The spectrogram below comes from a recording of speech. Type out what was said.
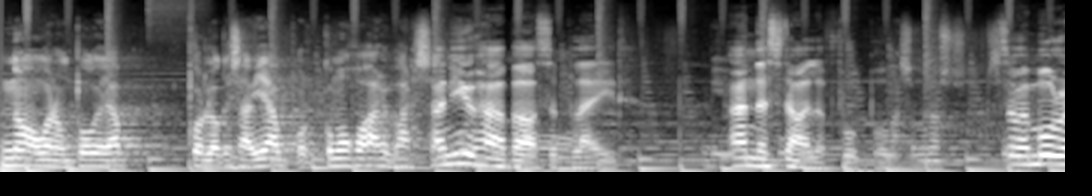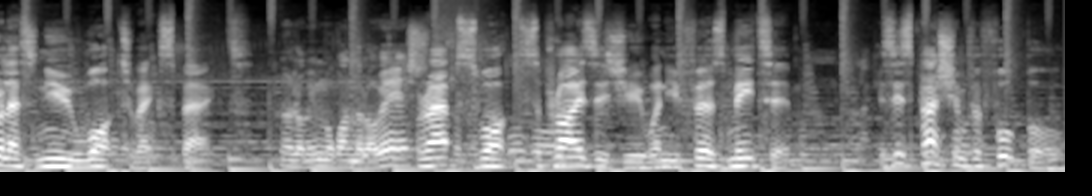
No, bueno, un poco ya por lo que sabía por cómo jugaba el Barça. I knew how Barca played and the style of football, so I more or less knew what to expect. No es lo mismo cuando lo ves. Perhaps what surprises you when you first meet him is his passion for football.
